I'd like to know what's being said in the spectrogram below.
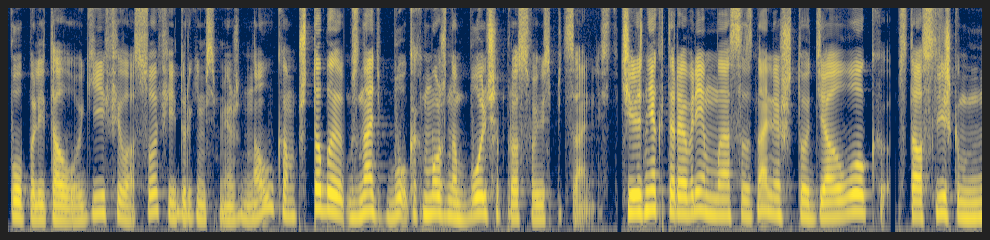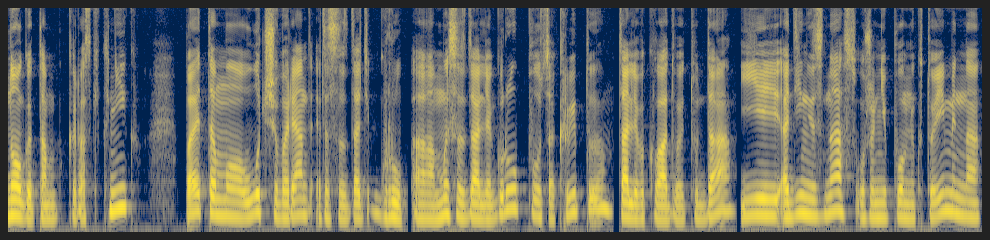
по политологии, философии и другим смежным наукам, чтобы знать как можно больше про свою специальность. Через некоторое время мы осознали, что диалог стал слишком много там раз книг, Поэтому лучший вариант это создать группу. А, мы создали группу закрытую, стали выкладывать туда. И один из нас, уже не помню кто именно,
